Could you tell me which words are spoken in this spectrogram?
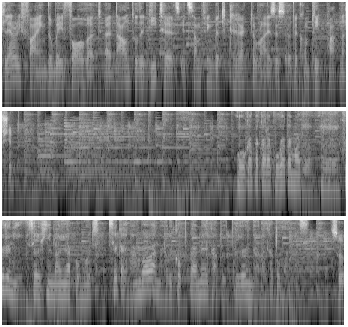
clarifying the way forward uh, down to the details, it's something which characterizes the complete partnership. 大型から小型まで、えー、フルに製品ラインアップを持つ世界ナンバーワンのヘリコプターメーカーと言って良いんではないかと思います。So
